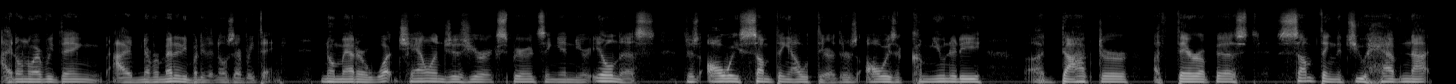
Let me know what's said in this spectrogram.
I don't know everything. I've never met anybody that knows everything. No matter what challenges you're experiencing in your illness, there's always something out there. There's always a community, a doctor, a therapist, something that you have not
